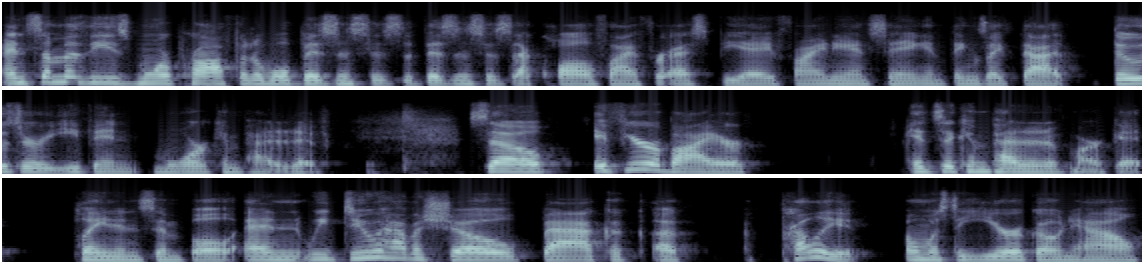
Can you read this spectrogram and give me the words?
And some of these more profitable businesses, the businesses that qualify for SBA financing and things like that, those are even more competitive. So if you're a buyer, it's a competitive market, plain and simple. And we do have a show back a, a probably almost a year ago now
